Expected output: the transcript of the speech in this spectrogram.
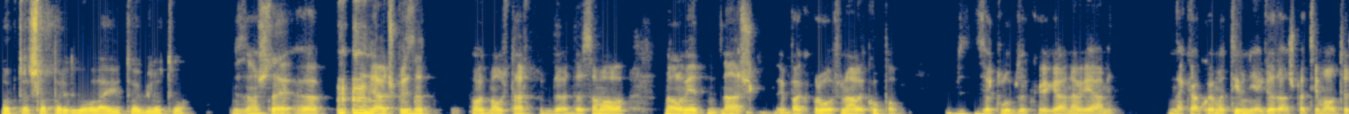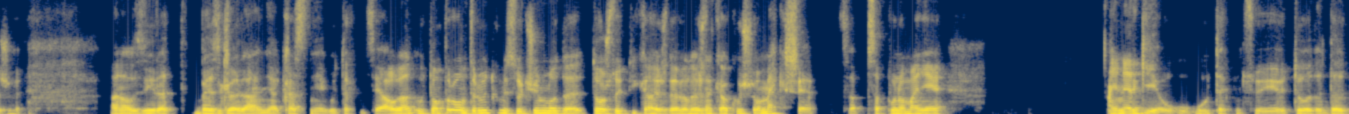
lopta šla pored gola i to je bilo to. Znaš šta je, ja ću priznat odmah u startu da, da sam malo, malo mi je, znaš, ipak prvo finale kupa za klub za kojeg ja navijam nekako emotivnije gledaš pa ti je malo teže analizirati bez gledanja kasnijeg utakmice. Ali u tom prvom trenutku mi se učinilo da je to što ti kažeš, da je Velež nekako ušao mekše sa, sa puno manje energije u, u utakmicu i to da, da,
